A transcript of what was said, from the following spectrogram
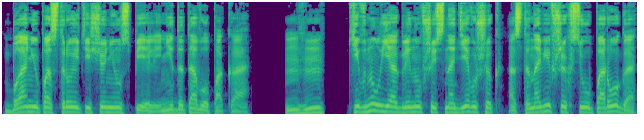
баню построить еще не успели, не до того пока. Угу. Кивнул я, оглянувшись на девушек, остановившихся у порога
